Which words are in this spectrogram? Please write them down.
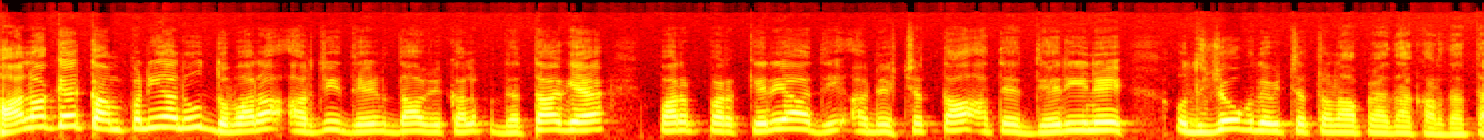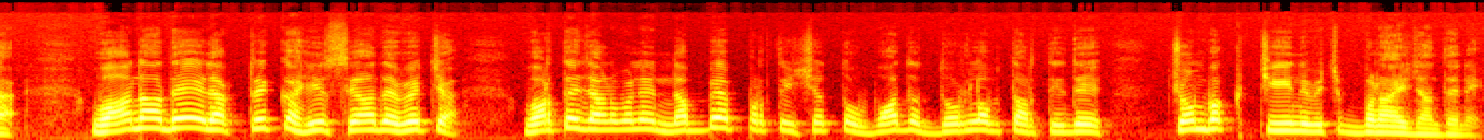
ਹਾਲਾਂਕਿ ਕੰਪਨੀਆਂ ਨੂੰ ਦੁਬਾਰਾ ਅਰਜ਼ੀ ਦੇਣ ਦਾ ਵਿਕਲਪ ਦਿੱਤਾ ਗਿਆ, ਪਰ ਪ੍ਰਕਿਰਿਆ ਦੀ ਅਨਿਸ਼ਚਿਤਤਾ ਅਤੇ ਦੇਰੀ ਨੇ ਉਦਯੋਗ ਦੇ ਵਿੱਚ ਤਣਾਅ ਪੈਦਾ ਕਰ ਦਿੱਤਾ। ਹੈ ਵਾਹਨਾਂ ਦੇ ਇਲੈਕਟ੍ਰਿਕ ਹਿੱਸਿਆਂ ਦੇ ਵਿੱਚ ਵਰਤੇ ਜਾਣ ਵਾਲੇ 90% ਤੋਂ ਵੱਧ ਦੁਰਲਭ ਧਰਤੀ ਦੇ ਚੁੰਬਕ ਚੀਨ ਵਿੱਚ ਬਣਾਏ ਜਾਂਦੇ ਨੇ।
